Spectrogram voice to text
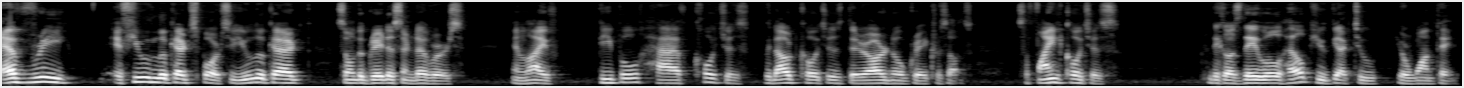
every if you look at sports, if you look at some of the greatest endeavors in life, people have coaches. Without coaches, there are no great results. So find coaches because they will help you get to your one thing.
